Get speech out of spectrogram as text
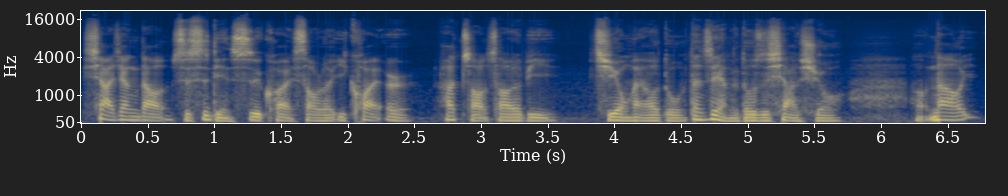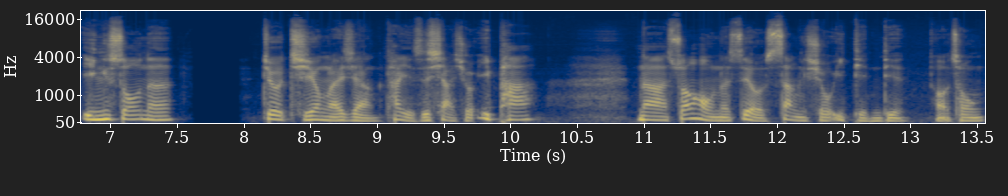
下降到十四点四块，少了一块二，它少少的比奇鋐还要多，但这两个都是下修。好，那营收呢？就奇鋐来讲，它也是下修一趴，那双红呢是有上修一点点，好，从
